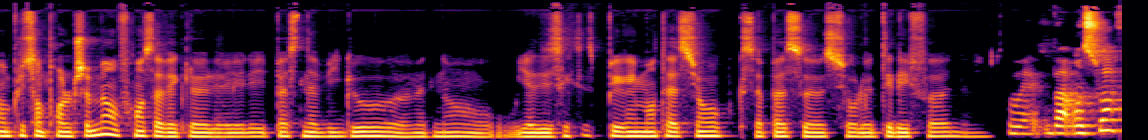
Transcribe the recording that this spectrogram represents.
En plus, on prend le chemin en France avec les passes Navigo euh, maintenant, où il y a des expérimentations pour que ça passe euh, sur le téléphone. Ouais, bah en soi,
